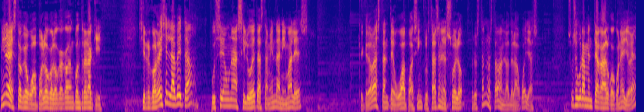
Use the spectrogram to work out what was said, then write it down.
Mira esto qué guapo, loco, lo que acabo de encontrar aquí. Si recordáis en la beta, puse unas siluetas también de animales. Que quedó bastante guapo, así incrustadas en el suelo. Pero estas no estaban, las de las huellas. Eso seguramente haga algo con ello, ¿eh?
